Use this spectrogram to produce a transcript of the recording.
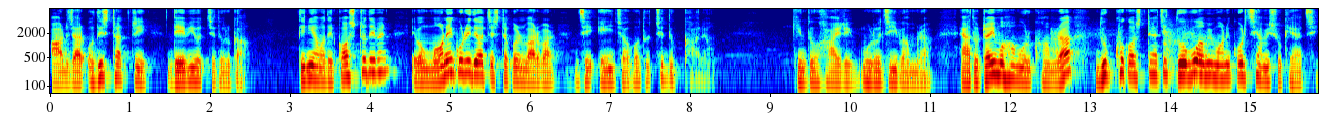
আর যার অধিষ্ঠাত্রী দেবী হচ্ছে দুর্গা। তিনি আমাদের কষ্ট দেবেন এবং মনে করিয়ে দেওয়ার চেষ্টা করেন বারবার। যে এই জগৎ হচ্ছে দুঃখ দুঃখালয় কিন্তু হায় রে মূঢ় জীব আমরা, এতটাই মহামূর্খ আমরা, দুঃখ কষ্টে আছি, তবু আমি মনে করছি আমি সুখে আছি।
